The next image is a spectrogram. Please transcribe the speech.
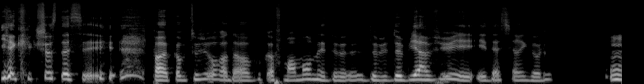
il y a quelque chose d'assez, enfin, comme toujours hein, dans Book of Mormon, mais de, de, bien vu et, d'assez rigolo. Mmh.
